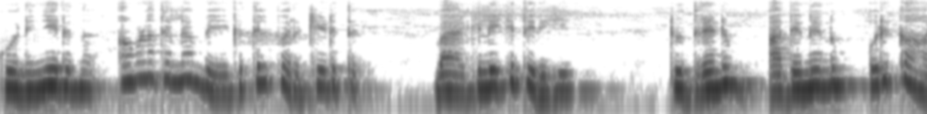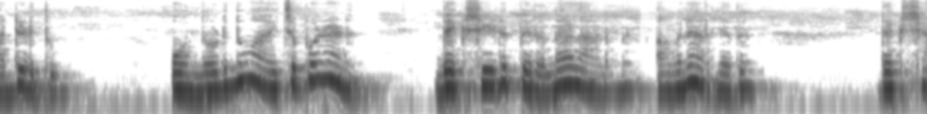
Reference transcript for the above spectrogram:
കുനിഞ്ഞിരുന്ന് അവളതെല്ലാം വേഗത്തിൽ പെറുക്കിയെടുത്ത് ബാഗിലേക്ക് തിരികെ. രുദ്രനും അതിൽ നിന്നും ഒരു കാർഡ് എടുത്തു. ഒന്നോടൊന്ന് വായിച്ചപ്പോഴാണ് ദക്ഷയുടെ പിറന്നാളാണെന്ന് അവൻ അറിഞ്ഞത് ദക്ഷ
